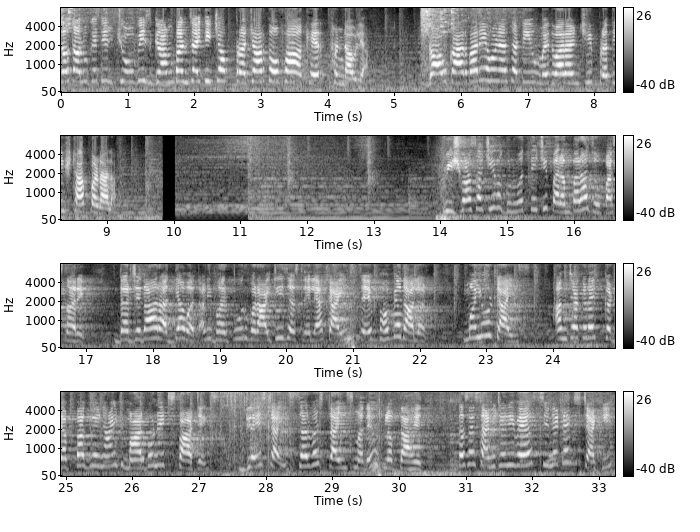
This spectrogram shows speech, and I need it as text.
तालुक्यातील चोवीस ग्रामपंचायतीच्या प्रचार तोफा अखेर थंडावल्या. गाव कारभारी होण्यासाठी उमेदवारांची प्रतिष्ठा पणाला. विश्वासाची व गुणवत्तेची परंपरा जोपासणारे दर्जेदार अद्यावत आणि भरपूर व्हरायटीज असलेल्या टाईल्सचे भव्य दालन. मयूर टाईल्स आमच्याकडे कडप्पा ग्रेनाइट मार्बोनेट स्पार्टेक्स ग्ले स्टाईल सर्व स्टाईल्समध्ये उपलब्ध आहेत. तसेच sanitary ware Sintex टॅकी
